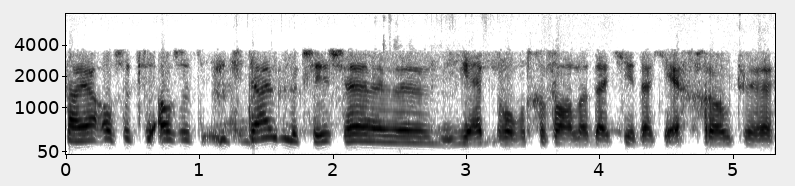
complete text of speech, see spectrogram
Nou ja, als het, als het iets duidelijks is, hè, je hebt bijvoorbeeld gevallen dat je, dat je echt grote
